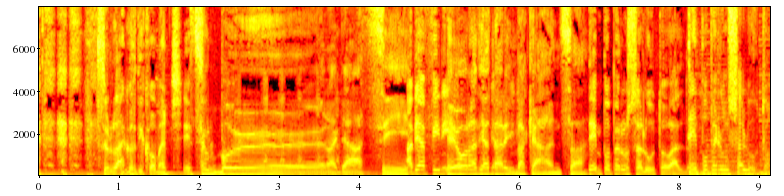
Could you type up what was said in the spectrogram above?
sul lago di Comancero. Sul Beh, ragazzi. Abbiamo finito. È ora di andare in vacanza. Tempo per un saluto, Aldo. Tempo per un saluto.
